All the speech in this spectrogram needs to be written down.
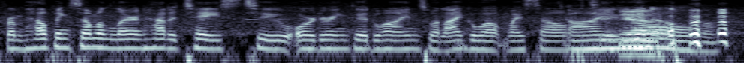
From helping someone learn how to taste to ordering good wines when I go out myself. I to, you know.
